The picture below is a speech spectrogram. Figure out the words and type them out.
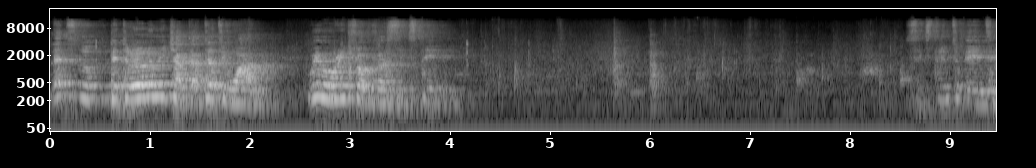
Let's look Deuteronomy chapter 31. We will read from verse 16. 16 to 18.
